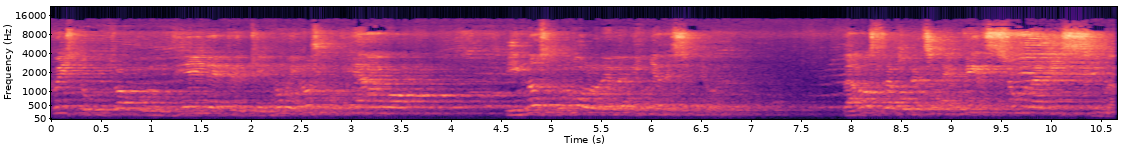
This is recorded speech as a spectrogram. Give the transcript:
Questo purtroppo non viene perché noi non scopriamo il nostro ruolo nella vigna del Signore. La nostra vocazione personalissima,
